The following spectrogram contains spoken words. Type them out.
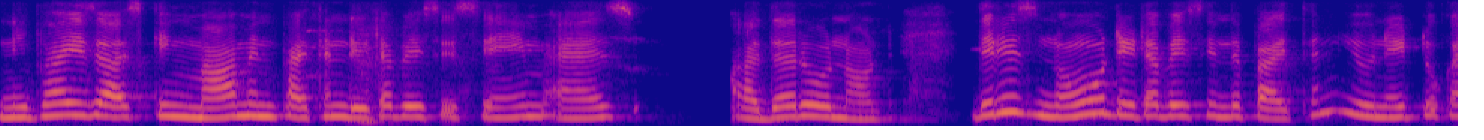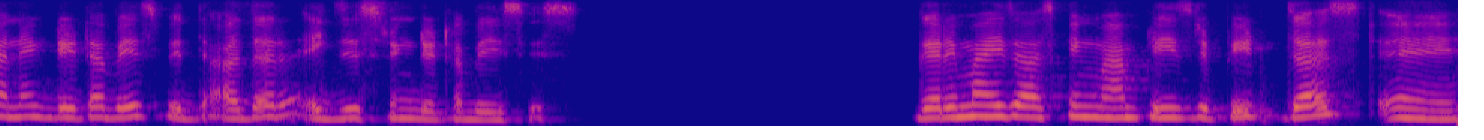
Nibha is asking, ma'am, in Python database is same as other or not? There is no database in the Python. You need to connect database with the other existing databases. Garima is asking, ma'am, please repeat. Just uh,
